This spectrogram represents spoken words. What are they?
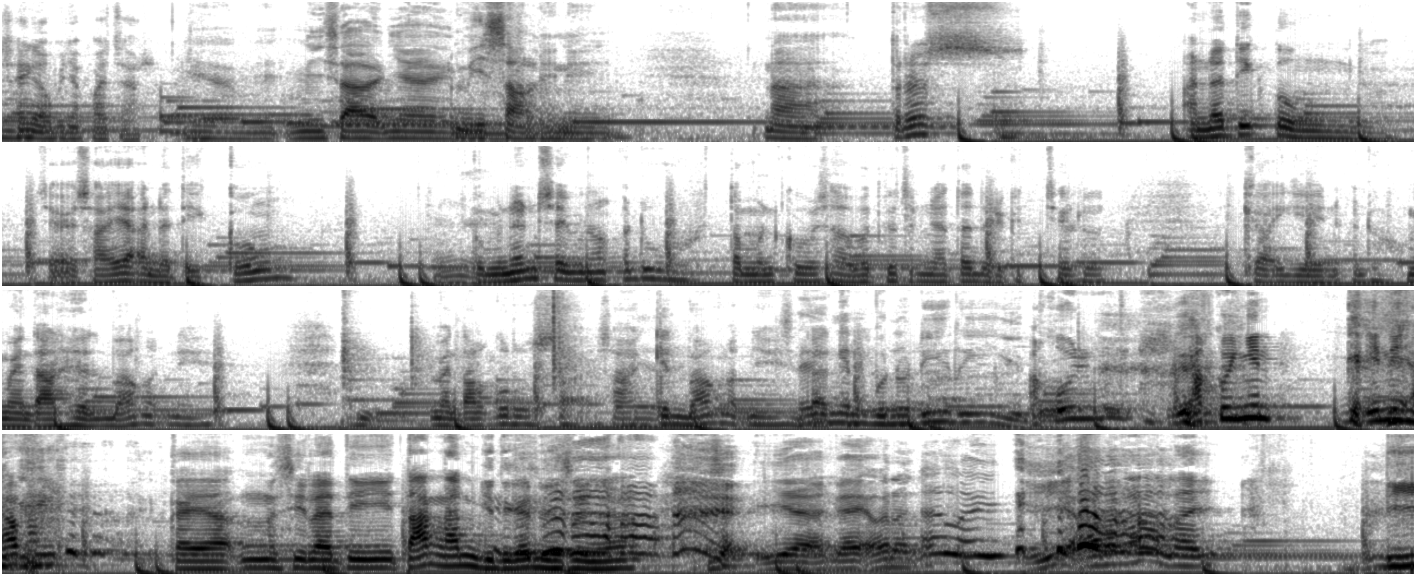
Saya nggak punya pacar. Iya, mi- misalnya ini. misal ini. Nah terus anda tikung. Gitu. cewek saya anda tikung. Kemudian saya bilang aduh temanku sahabatku ternyata dari kecil kayak gini. Aduh mental health banget nih mentalku rusak sakit banget nih Saya ingin bunuh diri gitu. aku aku ingin ini apa kayak ngesilati tangan gitu kan biasanya Iya, kayak orang alay. iya orang alay di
